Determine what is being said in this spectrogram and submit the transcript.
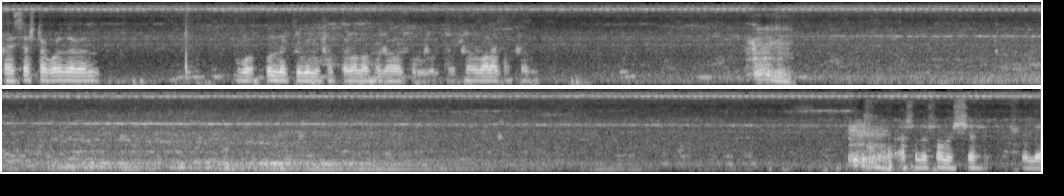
তাই চেষ্টা করে যাবেন। অন্য একটু দিনের সাথে ভালোবাসা দেওয়ার জন্য। তো সবাই ভালো থাকবেন। আসলে সমস্যা আসলে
